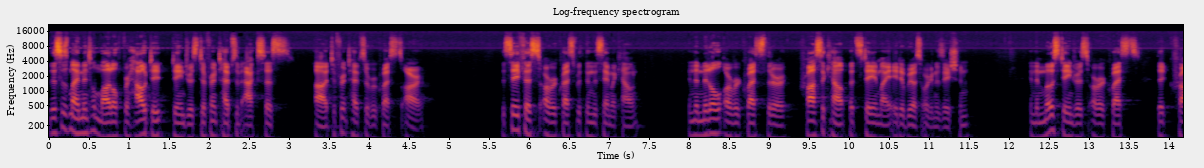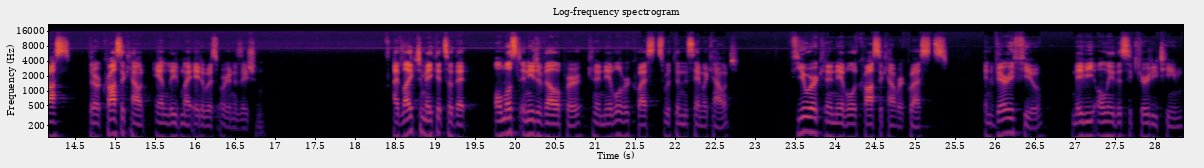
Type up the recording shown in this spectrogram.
This is my mental model for how da dangerous different types of access, uh, different types of requests are. The safest are requests within the same account. In the middle are requests that are cross-account but stay in my AWS organization. And the most dangerous are requests that cross that are cross-account and leave my AWS organization. I'd like to make it so that almost any developer can enable requests within the same account, fewer can enable cross-account requests, and very few, maybe only the security team,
